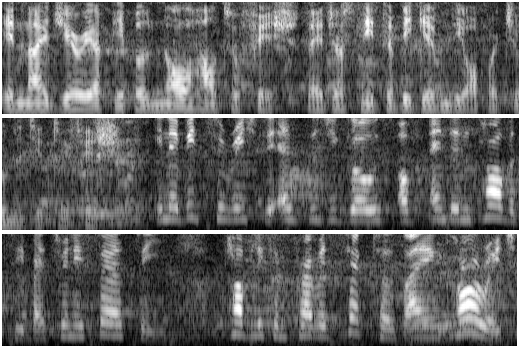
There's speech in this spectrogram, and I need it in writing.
In Nigeria, people know how to fish. They just need to be given the opportunity to fish. In a bid to reach the SDG goals of ending poverty by 2030, public and private sectors are encouraged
